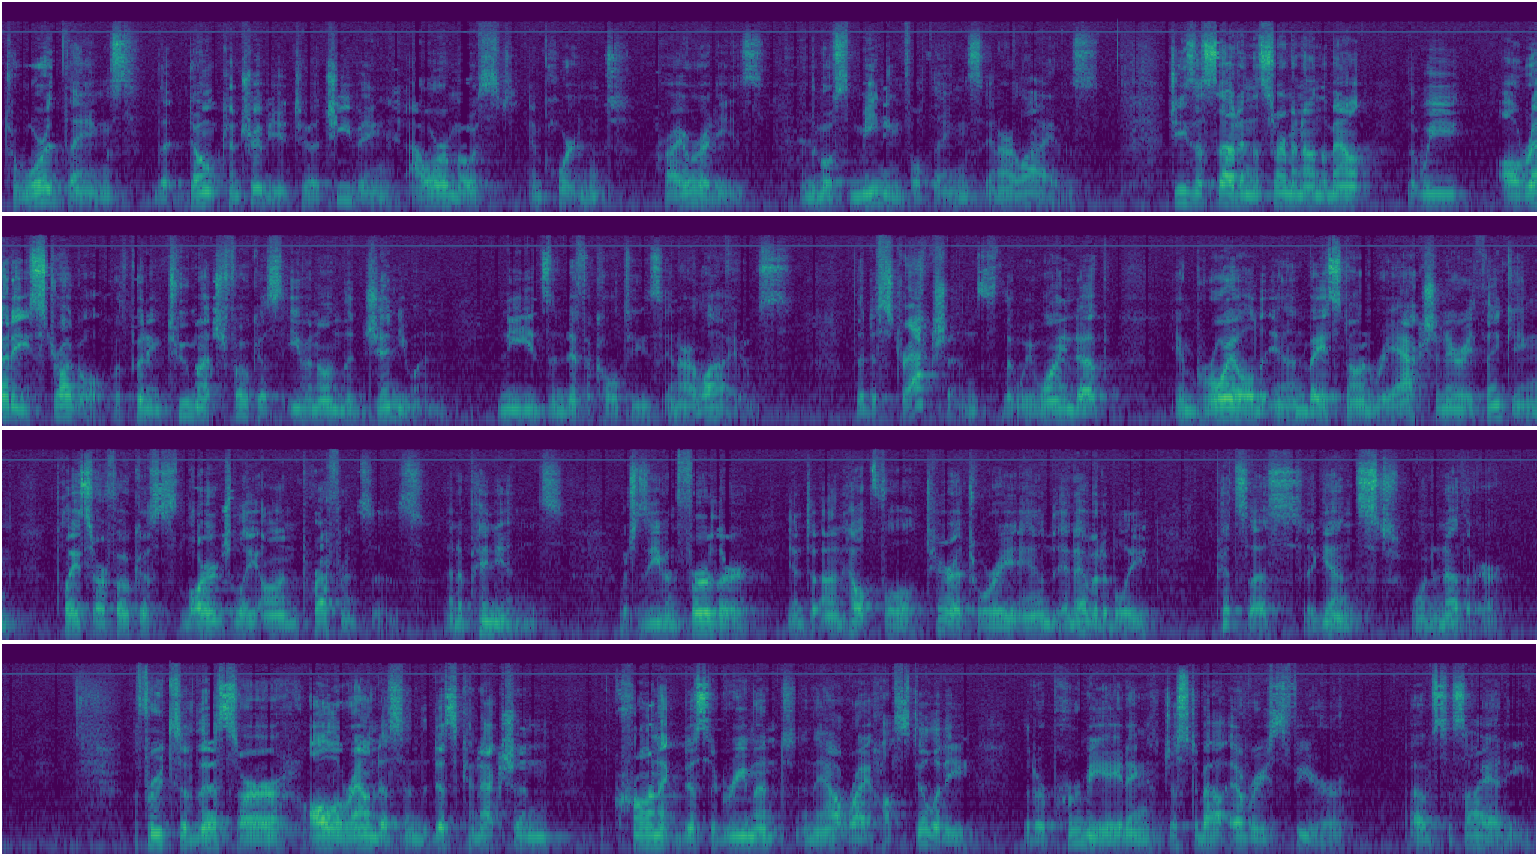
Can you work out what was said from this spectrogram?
toward things that don't contribute to achieving our most important priorities and the most meaningful things in our lives. Jesus said in the Sermon on the Mount that we already struggle with putting too much focus even on the genuine needs and difficulties in our lives. The distractions that we wind up embroiled in based on reactionary thinking place our focus largely on preferences and opinions, which is even further into unhelpful territory and inevitably pits us against one another. The fruits of this are all around us in the disconnection, chronic disagreement, and the outright hostility that are permeating just about every sphere of society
